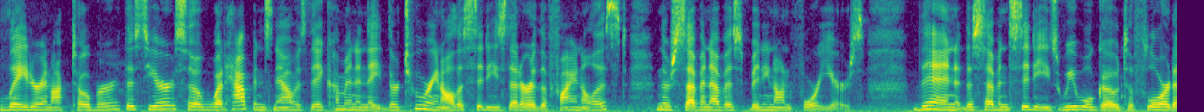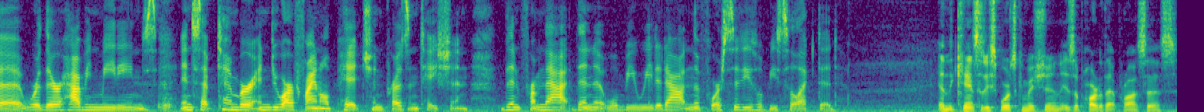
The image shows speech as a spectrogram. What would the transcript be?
later in October this year. So what happens now is they come in and they they're touring all the cities that are the finalists, and there's seven of us bidding on four years. Then the seven cities, we will go to Florida where they're having meetings in September and do our final pitch and presentation. Then from that, then it will be weeded out and the four cities will be selected. And the Kansas City Sports Commission is a part of that process?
